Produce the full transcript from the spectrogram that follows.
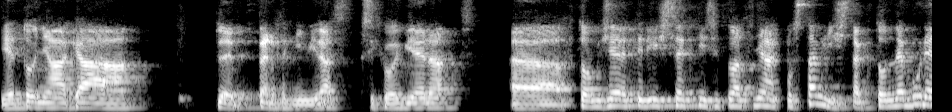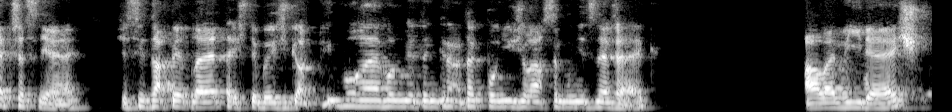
Je to nějaká, to je perfektní výraz, psychohygiena, eh, v tom, že ty, když se k té situaci nějak postavíš, tak to nebude přesně, že si za pět let, když ty budeš říkat, ty vole, on mě tenkrát tak ponížil, já jsem mu nic neřekl, ale vyjdeš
